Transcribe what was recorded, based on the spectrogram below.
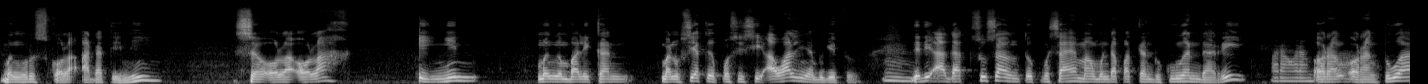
mengurus sekolah adat ini seolah-olah ingin mengembalikan manusia ke posisi awalnya begitu. Hmm, Jadi agak susah untuk saya mau mendapatkan dukungan dari orang-orang tua. orang-orang tua,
